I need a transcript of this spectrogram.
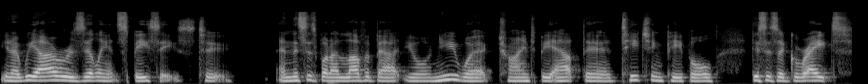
you know we are a resilient species too. And this is what i love about your new work trying to be out there teaching people. This is a great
